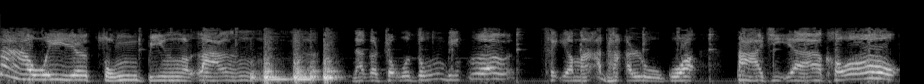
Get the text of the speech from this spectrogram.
那位总兵郎。那个周总兵催马他路过大街口，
